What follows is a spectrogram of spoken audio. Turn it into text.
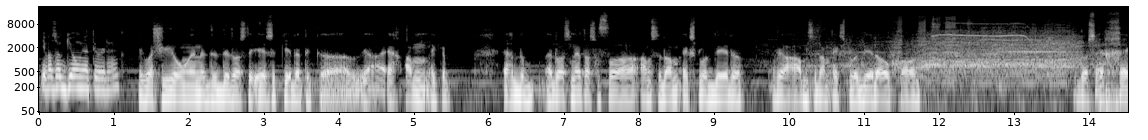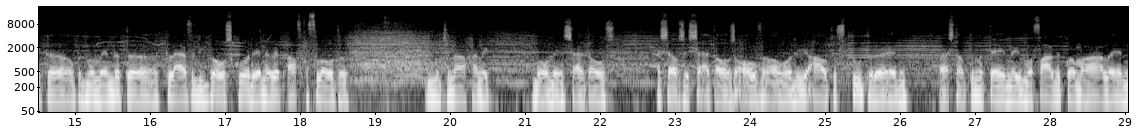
Je was ook jong natuurlijk. Ik was jong en dit was de eerste keer dat ik uh, ja, echt, um, ik heb echt de, het was net alsof uh, Amsterdam explodeerde. Of ja, Amsterdam explodeerde ook gewoon. Het was echt gek uh, op het moment dat uh, Kluivert die goal scoorde en er werd afgefloten. Moet je nagaan, ik woonde in Zuidoost. En zelfs in Zuidoost overal worden je auto's toeteren. En wij stapten meteen, mijn vader kwam halen en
